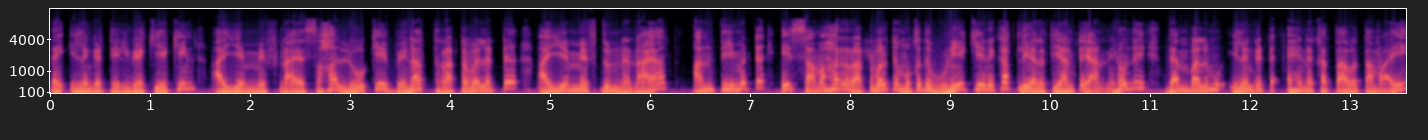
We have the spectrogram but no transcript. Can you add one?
දැන් ඉල්ළඟ ටෙලිවැකියකින් IMF ණය සහ ලෝකේ වෙනත් රටවලට IMF දුන්න නයත් අන්තිමට ඒ සමහර රටවලට මොකද වනේ කියන එකත් ලියල තියන්ට යන්න හොඳේ දැම් බලමු ඉළඟට ඇහෙන කතාව තමයි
